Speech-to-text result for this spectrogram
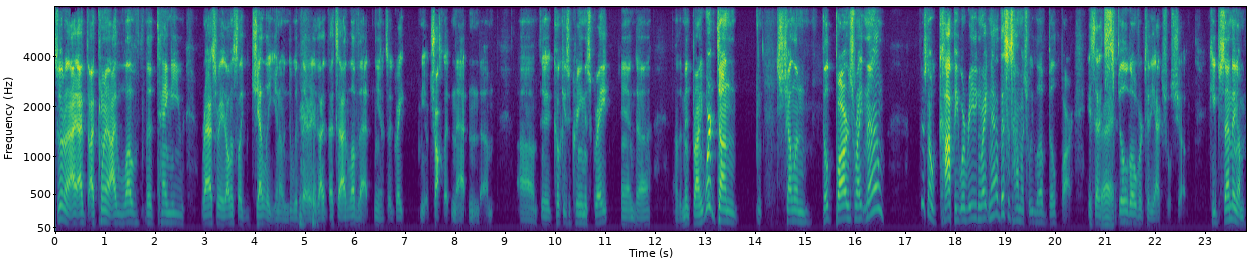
So I, I, I point out I love the tangy raspberry, almost like jelly, you know, with there. that's I love that. You know, it's a great you know chocolate and that, and um, uh, the cookies and cream is great, and uh, uh, the mint brownie. We're done shelling built bars right now. There's no copy we're reading right now. This is how much we love Built Bar. Is that it's spilled over to the actual show. Keep sending them.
